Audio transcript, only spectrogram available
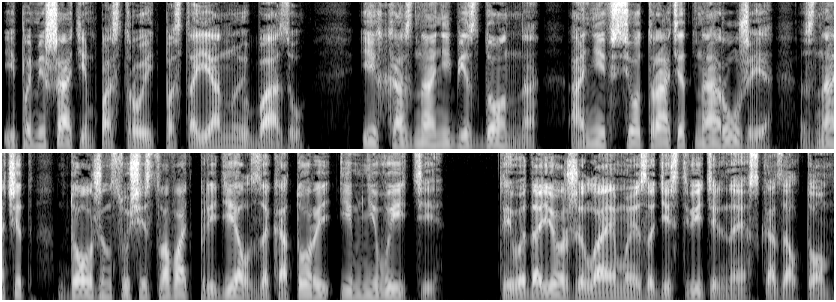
и помешать им построить постоянную базу. Их казна не бездонна, они все тратят на оружие, значит, должен существовать предел, за который им не выйти». «Ты выдаешь желаемое за действительное», — сказал Том.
